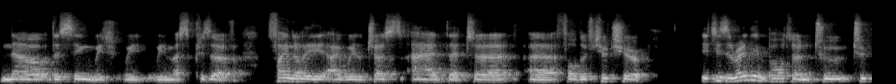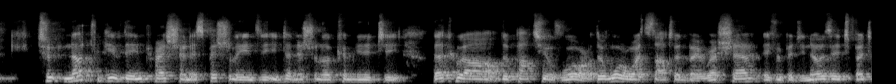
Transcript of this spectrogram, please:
now the thing which we, we must preserve. Finally, I will just add that uh, uh, for the future, it is really important to, to, to not to give the impression, especially in the international community, that we are the party of war. The war was started by Russia, everybody knows it, but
